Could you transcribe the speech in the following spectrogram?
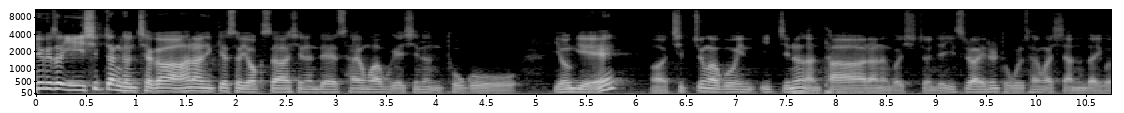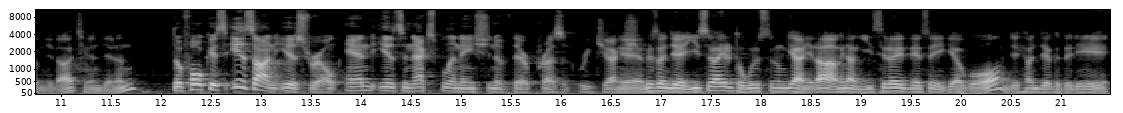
예, 그래서 이 10장 전체가 하나님께서 역사하시는데 사용하고 계시는 도구 여기에 어, 집중하고 있, 있지는 않다라는 것이죠. 이제 이스라엘을 도구를 사용하시지 않는다 이겁니다. 현재는 The focus is on Israel and is an explanation of their present 예, rejection. 그래서 이제 이스라엘 도구를 쓰는 게 아니라 그냥 이스라엘에 대해서 얘기하고 이제 현재 그들이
